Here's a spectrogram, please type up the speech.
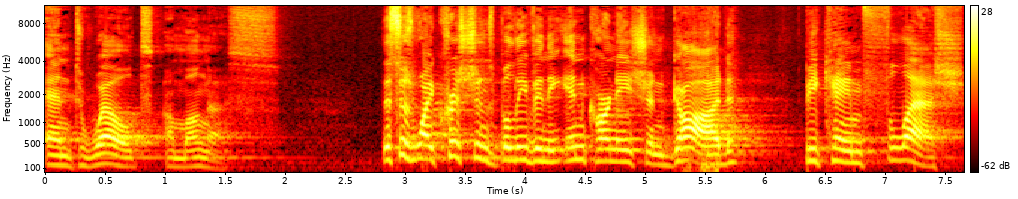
and dwelt among us. This is why Christians believe in the incarnation. God became flesh.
